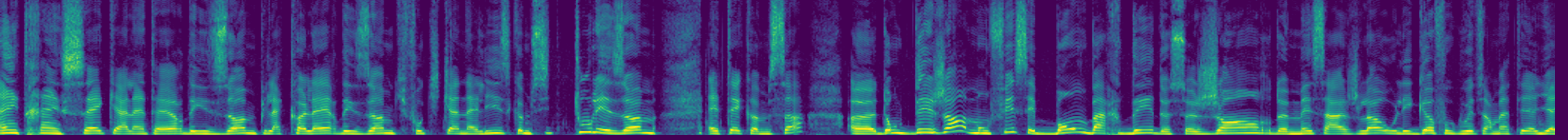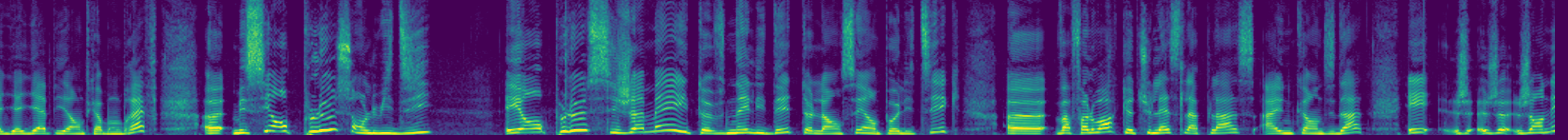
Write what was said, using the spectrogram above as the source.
intrinsèque à l'intérieur des hommes, puis la colère des hommes qu'il faut qu'ils canalisent, comme si tous les hommes était comme ça. Euh, donc déjà, mon fils est bombardé de ce genre de messages-là où les gars, faut que vous se remettez, ya, ya, ya, puis en tout cas, bon, bref. Euh, mais si en plus on lui dit et en plus, si jamais il te venait l'idée de te lancer en politique, euh, va falloir que tu laisses la place à une candidate. Et j'en ai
